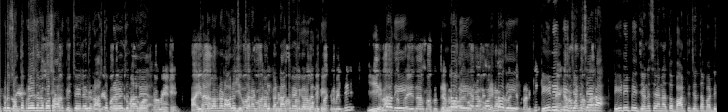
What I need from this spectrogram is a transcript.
ఎప్పుడు సొంత ప్రయోజనాల కోసం ఆలోచించలేదు. రాష్ట్ర ప్రయోజనాలే. ఈ ఆలోచించారంటున్నారు ఆంజనేయులు గారు పక్కన పెట్టి ఈ రెండోది ప్రయోజనాల కోసం టీడీపీ జనసేన. టీడీపీ జనసేనతో భారతీయ జనతా పార్టీ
